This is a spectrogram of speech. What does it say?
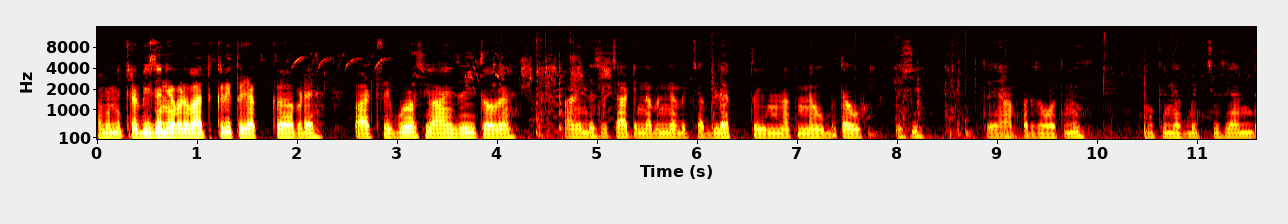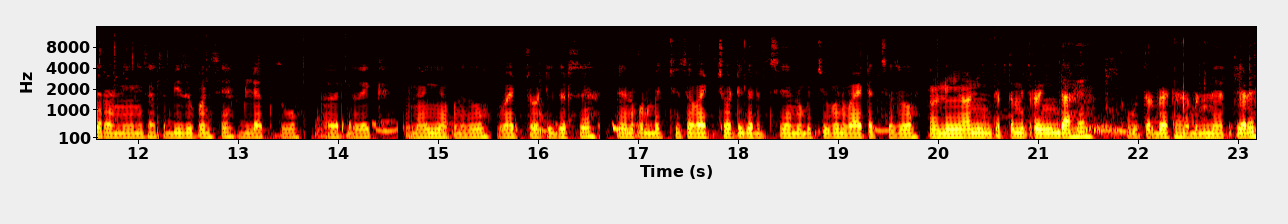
અને મિત્રો, બીજાની આપણે વાત કરી તો એક આપણે પાર્ટ થ્રી પૂરો થયો. અહીં જોઈ તો હવે આની અંદર છે ચાટીના બંને બચ્ચા બ્લેક તો એમના તમને હું બતાવું. પછી તો यहाँ પર જુઓ તમે. મૂકીને એક બચ્ચું છે અંદર અને એની સાથે બીજું પણ છે બ્લેક જુઓ. આવી રીતનું એક. અને અહીંયા પણ જુઓ વ્હાઈટ ચોટીગર છે. એનું પણ બચ્ચું છે વ્હાઈટ ચોટીગર જ છે. એનું બચ્ચું પણ વ્હાઈટ જ છે જુઓ. અને આની અંદર તો મિત્રો ઈંડા છે. કબૂતર બેઠા છે બંને અત્યારે.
